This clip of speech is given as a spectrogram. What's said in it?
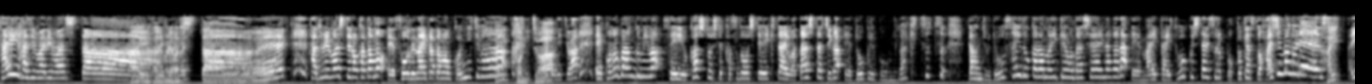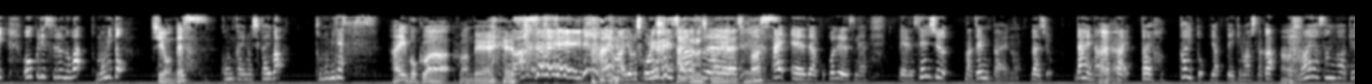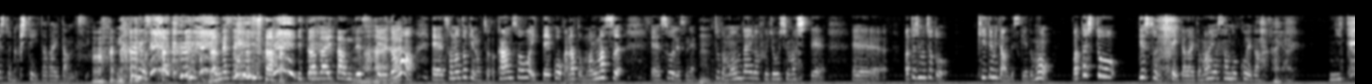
はい、始まりました。はい始まりました。えーはじめましての方も、えーそうでない方も、こんにちは。はい、こんにちは。こんにちは、えーこの番組は声優歌手として活動していきたい私たちが、えートーク力を磨きつつ男女両サイドからの意見を出し合いながら、えー毎回トークしたりするポッドキャスト配信番組ですはい、お送りするのはともみとシオンです。今回の司会はともみですはい、僕は不安でーす。はい、はいまあ、よろしくお願いします、はい、よろしくお願いします。はい、えーではここでですね、えー先週、まあ、前回のラジオ第7回、はいはい。第8回とやっていきましたが、うん。えー、マーヤさんがゲストに来ていただいたんですよ。なんでいただいたんですけれども、はいはえーその時のちょっと感想を言っていこうかなと思います、えーそうですね、うん。ちょっと問題が浮上しまして、えー私もちょっと聞いてみたんですけれども私とゲストに来ていただいたマーヤさんの声がはいはい。似て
